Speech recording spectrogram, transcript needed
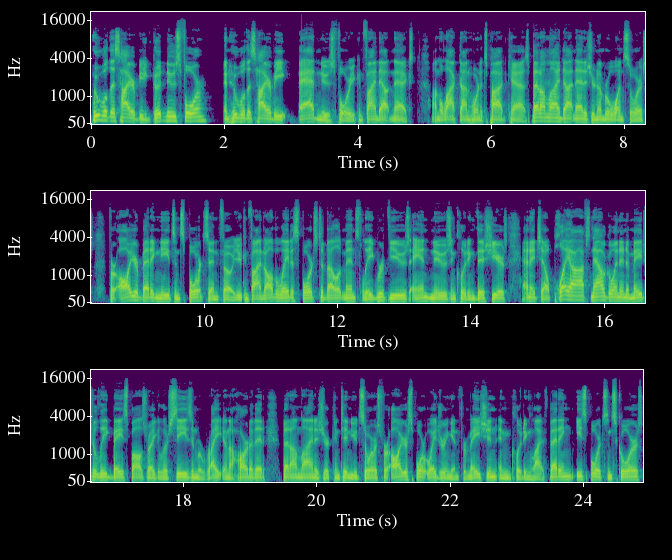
Who will this hire be good news for? And who will this hire be bad news for? You can find out next on the Locked On Hornets podcast. BetOnline.net is your number one source for all your betting needs and sports info. You can find all the latest sports developments, league reviews, and news, including this year's NHL playoffs. Now going into Major League Baseball's regular season, we're right in the heart of it. BetOnline is your continued source for all your sport wagering information, including live betting, esports, and scores.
